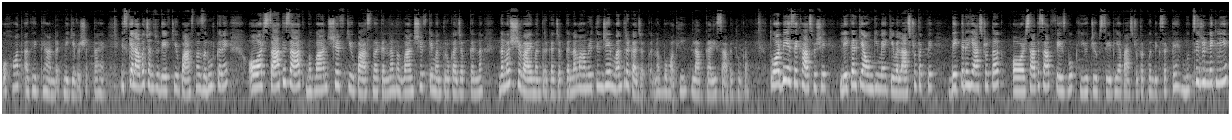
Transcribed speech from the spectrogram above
बहुत अधिक ध्यान रखने की आवश्यकता है। इसके अलावा चंद्रदेव की उपासना ज़रूर करें और साथ ही साथ भगवान शिव की उपासना करना, भगवान शिव के मंत्रों का जप करना, नमः शिवाय मंत्र का जप करना, महामृत्युंजय मंत्र का जप करना बहुत ही लाभकारी साबित होगा। तो और भी ऐसे खास विषय लेकर के आऊँगी मैं केवल एस्ट्रो तक पे। देखते रहिए एस्ट्रो तक और साथ ही साथ फेसबुक यूट्यूब से भी आप एस्ट्रो तक को देख सकते हैं। मुझसे जुड़ने के लिए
